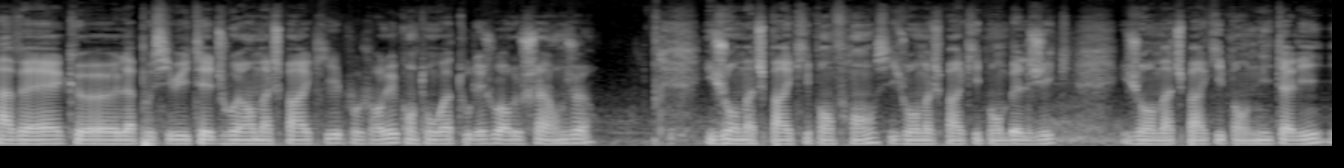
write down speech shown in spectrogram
avec euh, la possibilité de jouer en match par équipe. Aujourd'hui, quand on voit tous les joueurs de Challenger, ils jouent en match par équipe en France, ils jouent en match par équipe en Belgique, ils jouent en match par équipe en Italie,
